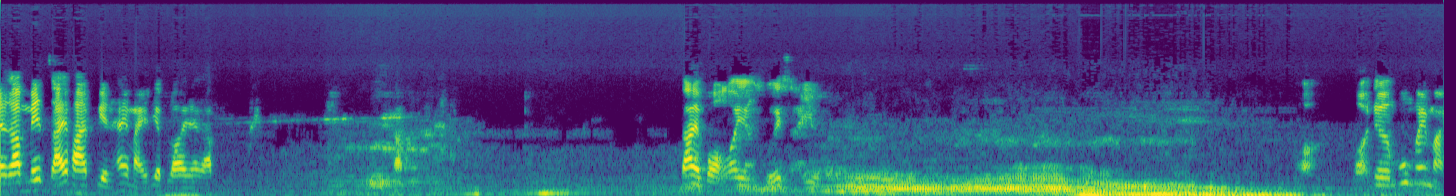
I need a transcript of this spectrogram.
นะครับ เม็ดสายพานเปลี่ยนให้ใหม่เรียบร้อยนะครับใต้บอกก็ยังสวยใสอยู่เบาเบาะเดิมพุ่มให้ใหม่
